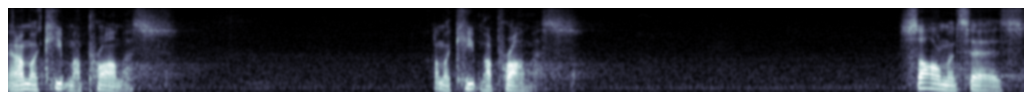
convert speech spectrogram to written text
And I'm going to keep my promise. I'm going to keep my promise. Solomon says,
